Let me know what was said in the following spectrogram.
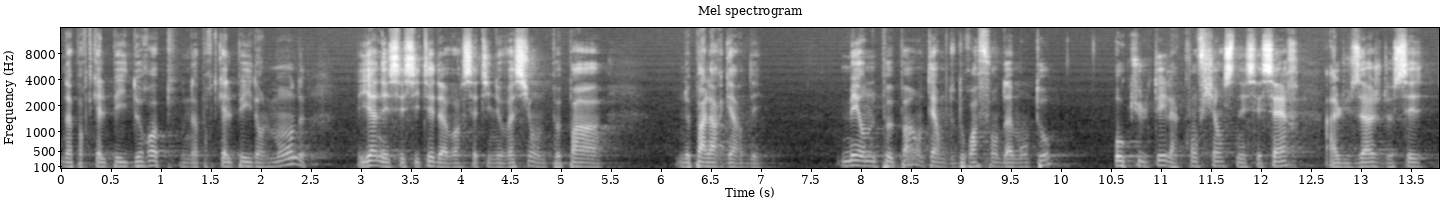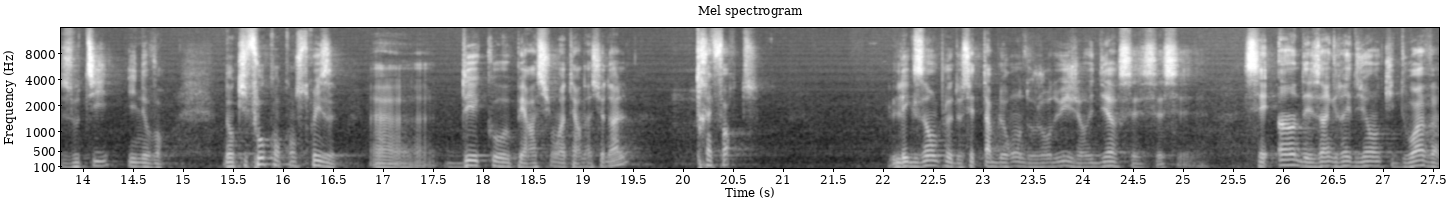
n'importe quel pays d'Europe n'importe quel pays dans le monde, il y a nécessité d'avoir cette innovation. On ne peut pas ne pas la regarder. Mais on ne peut pas, en termes de droits fondamentaux, occulter la confiance nécessaire à l'usage de ces outils innovants. Donc il faut qu'on construise euh, des coopérations internationales très fortes. L'exemple de cette table ronde aujourd'hui, j'ai envie de dire, c'est un des ingrédients qui doivent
